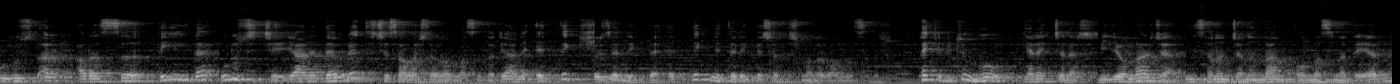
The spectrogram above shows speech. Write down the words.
uluslar arası değil de ulus içi yani devlet içi savaşlar olmasıdır. Yani etnik özellikle, etnik nitelikte çatışmalar olmasıdır. Peki bütün bu gerekçeler milyonlarca insanın canından olmasına değer mi?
